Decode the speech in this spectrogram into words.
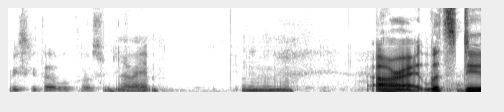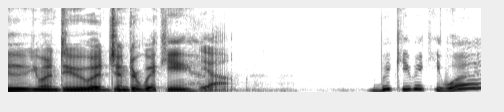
We scoot that a little closer. All right. All right, let's do. You want to do a gender wiki? Yeah. Wiki, wiki, what?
